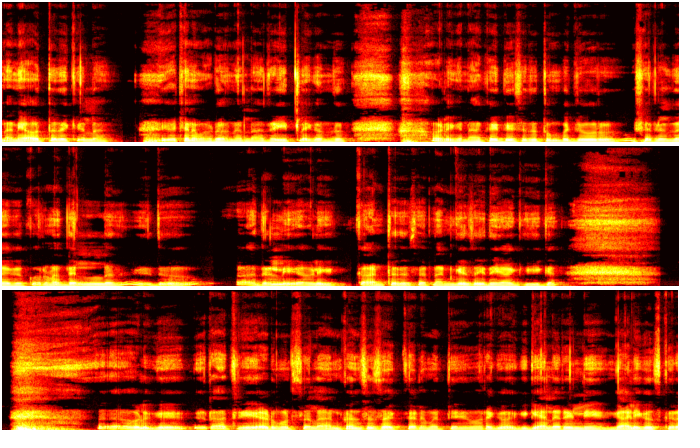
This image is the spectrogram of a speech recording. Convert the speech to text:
ನಾನು ಯಾವತ್ತೂ ಅದಕ್ಕೆಲ್ಲ ಯೋಚನೆ ಮಾಡುವನಲ್ಲ ಆದರೆ ಇತ್ಲಾಗೊಂದು ಅವಳಿಗೆ ನಾಲ್ಕೈದು ದಿವಸದ ತುಂಬ ಜೋರು ಹುಷಾರಿಲ್ಲದಾಗ ಕೊರೋನಾದೆಲ್ಲ ಇದು ಅದರಲ್ಲಿ ಅವಳಿಗೆ ಕಾಣ್ತದೆ. ಸರ್ ನನಗೆ ಸಹ ಇದೇ ಆಗಿ ಈಗ. ಅವಳಿಗೆ ರಾತ್ರಿ ಎರಡು, ಮೂರು ಸಲ ಅನ್ಕಾನ್ಸಿಯಸ್ ಆಗ್ತಾಳೆ, ಮತ್ತು ಹೊರಗೆ ಹೋಗಿ ಗ್ಯಾಲರಿಯಲ್ಲಿ ಗಾಳಿಗೋಸ್ಕರ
